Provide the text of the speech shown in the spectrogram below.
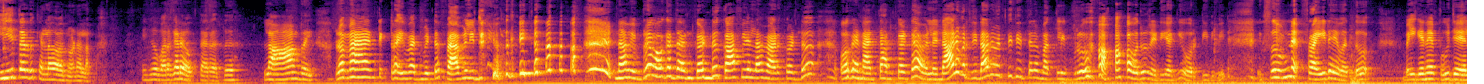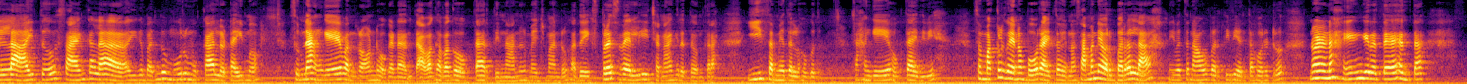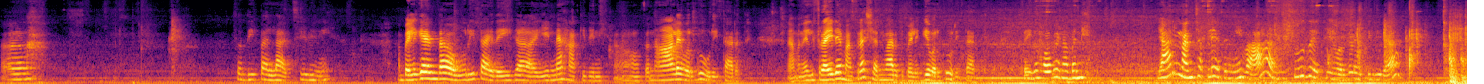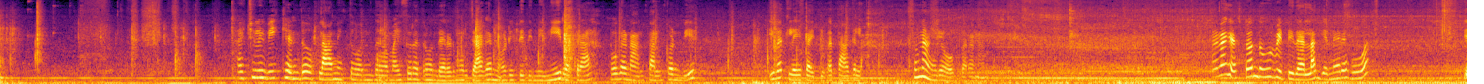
ಈ ಥರದಕ್ಕೆಲ್ಲ ನೋಡಲ್ಲಪ್ಪ. ಈಗ ಹೊರಗಡೆ ಹೋಗ್ತಾ ಇರೋದು ಲಾಂಗ್ ಡ್ರೈವ್. ರೊಮ್ಯಾಂಟಿಕ್ ಡ್ರೈವ್ ಅಂದ್ಬಿಟ್ಟು ಫ್ಯಾಮಿಲಿ ಡ್ರೈವ್ ನಾವಿಬ್ಬರೇ ಹೋಗೋದು ಅಂದ್ಕೊಂಡು ಕಾಫಿ ಎಲ್ಲ ಮಾಡಿಕೊಂಡು ಹೋಗೋಣ ಅಂತ ಅಂದ್ಕೊಂಡು ಆಮೇಲೆ ನಾನು ಬರ್ತೀನಿ ನಾನು ಬರ್ತೀನಿ ಅಂತಾರೆ ಮಕ್ಕಳಿಬ್ರು ಅವರು ರೆಡಿಯಾಗಿ ಹೊರಟಿದ್ದೀವಿ ಸುಮ್ಮನೆ ಫ್ರೈಡೇ ಇವತ್ತು ಬೆಳಿಗ್ಗೆನೇ ಪೂಜೆ ಎಲ್ಲ ಆಯಿತು. ಸಾಯಂಕಾಲ ಈಗ ಬಂದು ಮೂರು ಮುಕ್ಕಾಲು ಟೈಮು ಸುಮ್ಮನೆ ಹಂಗೆ ಒಂದು ರೌಂಡ್ ಹೋಗೋಣ ಅಂತ ಅವಾಗ ಅವಾಗ ಹೋಗ್ತಾ ಇರ್ತೀನಿ ನಾನು, ಯಜಮಾನ್ರು. ಅದು ಎಕ್ಸ್ಪ್ರೆಸ್ ವೇಲಿ ಚೆನ್ನಾಗಿರುತ್ತೆ ಒಂಥರ. ಈ ಸಮಯದಲ್ಲಿ ಹೋಗೋದು. ಸೊ, ಹಾಗೇ ಹೋಗ್ತಾ ಇದ್ದೀವಿ. ಸೊ, ಮಕ್ಳಿಗೂ ಏನೋ ಬೋರ್ ಆಯಿತೋ ಏನೋ. ಸಾಮಾನ್ಯ ಅವ್ರು ಬರಲ್ಲ. ಇವತ್ತು ನಾವು ಬರ್ತೀವಿ ಅಂತ ಹೊರಟರು. ನೋಡೋಣ ಹೆಂಗಿರುತ್ತೆ ಅಂತ. ಸೊ, ದೀಪ ಎಲ್ಲ ಹಚ್ಚಿದ್ದೀನಿ. ಬೆಳಗ್ಗೆಯಿಂದ ಉರಿತಾ ಇದೆ. ಈಗ ಎಣ್ಣೆ ಹಾಕಿದ್ದೀನಿ. ಸೊ, ನಾಳೆವರೆಗೂ ಉರಿತಾ ಇರುತ್ತೆ. ನಮ್ಮ ಫ್ರೈಡೇ ಮಾತ್ರ ಶನಿವಾರದ ಬೆಳಗ್ಗೆವರೆಗೂ ಉರಿತಾ ಇರ್ತದೆ ಸೊ ಈಗ ಹೋಗೋಣ, ಬನ್ನಿ. ಯಾರು ನನ್ನ ಚಪ್ಪಲಿ ಐತೆ ನೀವಾ? ಶೂಸ್ ಐತಿ ಹೊರಗಡೆ ಇಟ್ಟಿದ್ದೀರಾ ಆ್ಯಕ್ಚುಲಿ ವೀಕೆಂಡು ಪ್ಲಾನ್ ಇತ್ತು. ಒಂದು ಮೈಸೂರು ಹತ್ರ ಒಂದು ಎರಡು ಮೂರು ಜಾಗ ನೋಡಿಟ್ಟಿದ್ದೀನಿ. ನೀರ ಹತ್ರ. ಹೋಗೋಣ ಅಂತ ಅಂದ್ಕೊಂಡ್ವಿ ಇವತ್ತು ಲೇಟ್ ಆಯ್ತು ಇವತ್ತು ಆಗಲ್ಲ ಸುಮ್ಮನೆ ಹಂಗೆ ಹೋಗಿ ಬರೋಣ ಅಂತ. ಚೆನ್ನಾಗಿ ಎಷ್ಟೊಂದು ಹೂವು ಬಿಟ್ಟಿದೆ ಅಲ್ಲ ಗೆನ್ನೆರೆ ಹೂವು?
